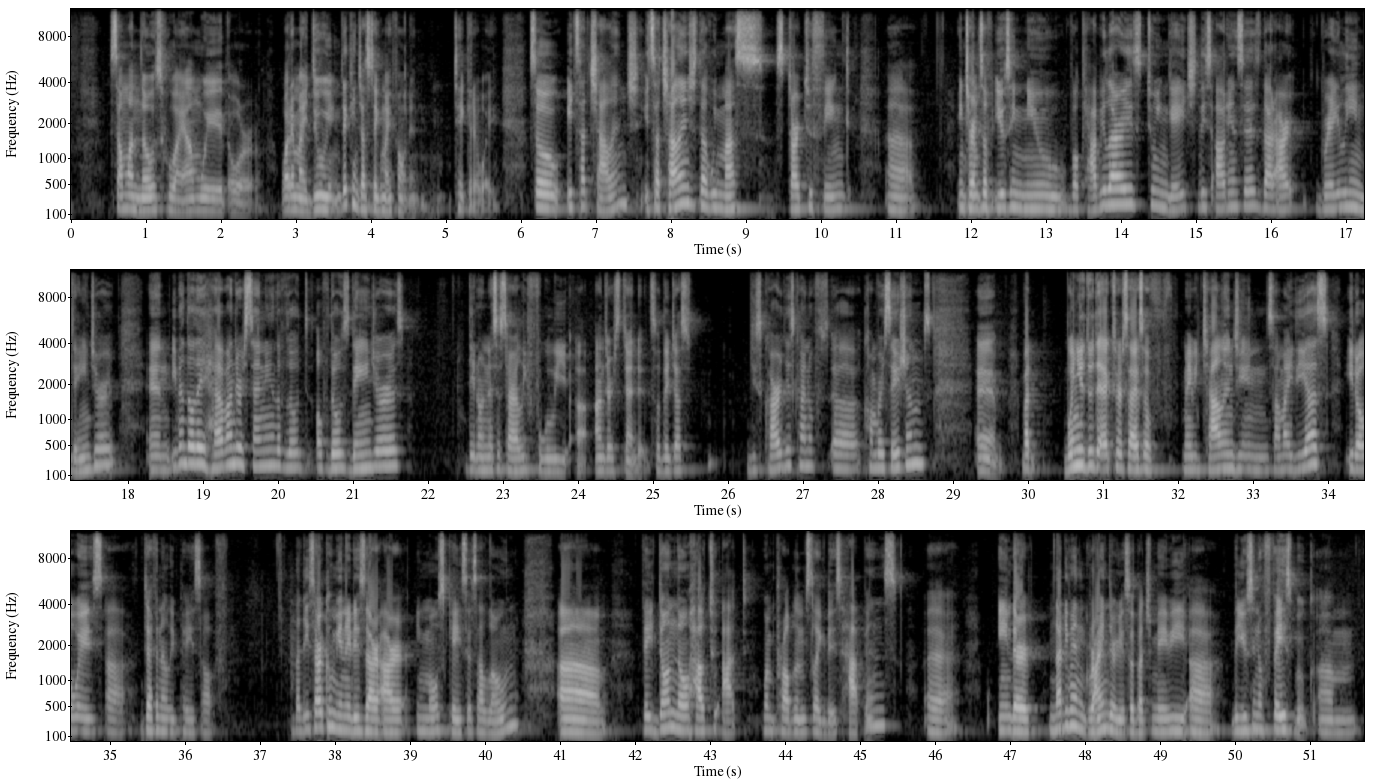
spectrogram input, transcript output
someone knows who I am with or what am I doing, they can just take my phone and take it away. So it's a challenge. It's a challenge that we must start to think uh, in terms of using new vocabularies to engage these audiences that are greatly endangered. And even though they have understanding of those, of those dangers, they don't necessarily fully uh, understand it. So they just discard these kind of uh, conversations. Um, but when you do the exercise of maybe challenging some ideas, it always uh, definitely pays off. But these are communities that are, in most cases, alone. Uh, they don't know how to act when problems like this happens. Uh, in their, not even Grindr use, but maybe uh, the using of Facebook. Um,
